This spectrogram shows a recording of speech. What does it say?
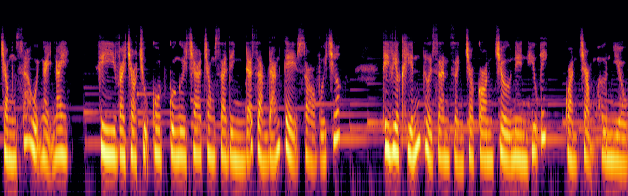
Trong xã hội ngày nay, khi vai trò trụ cột của người cha trong gia đình đã giảm đáng kể so với trước, thì việc khiến thời gian dành cho con trở nên hữu ích, quan trọng hơn nhiều.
